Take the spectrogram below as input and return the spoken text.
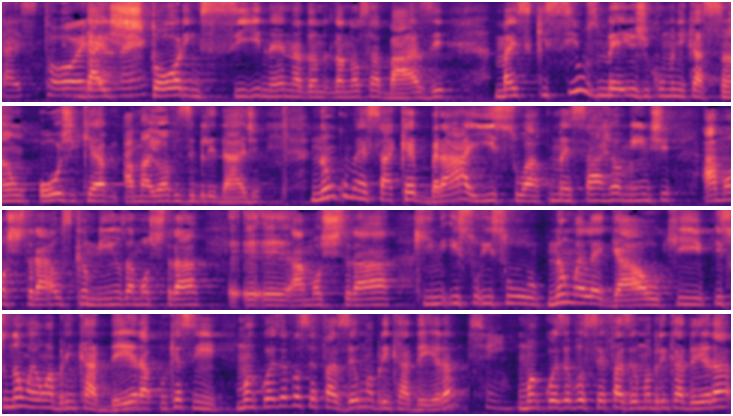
da história, da né? história em si, né, na, da, nossa base, mas que se os meios de comunicação, hoje que é a, a maior visibilidade, não começar a quebrar isso, a começar realmente a mostrar os caminhos, a mostrar, é, é, a mostrar que isso, isso não é legal, que isso não é uma brincadeira, porque assim, uma coisa é você fazer uma brincadeira, Sim. uma coisa é você fazer uma brincadeira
